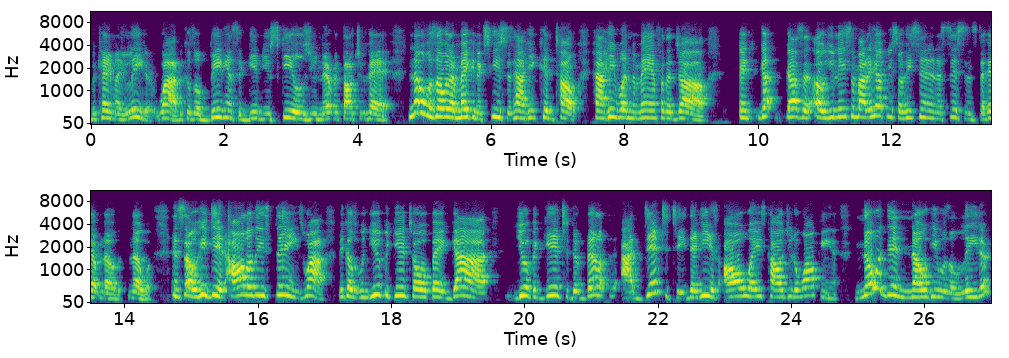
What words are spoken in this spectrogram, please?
became a leader. Why? Because obedience will give you skills you never thought you had. Noah was over there making excuses how he couldn't talk, how he wasn't the man for the job. And God, God said, Oh, you need somebody to help you. So he sent an assistance to help Noah. And so he did all of these things. Why? Because when you begin to obey God, you'll begin to develop the identity that he has always called you to walk in. Noah didn't know he was a leader.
